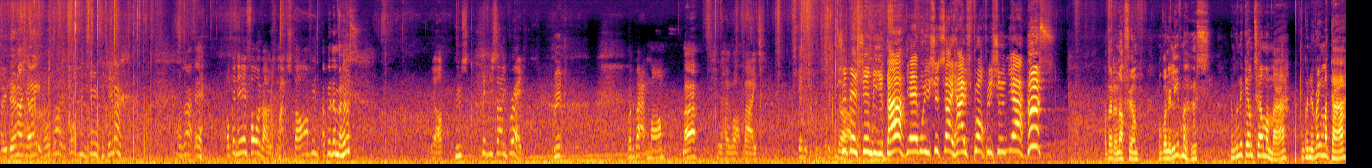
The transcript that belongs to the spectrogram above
How you doing, aren't you, right, what you doing for dinner? What was that there? I've been here five hours, mate, starving. I've been in my house. Yeah. Who's, did you say bread? Bread. What about mom? Ma. You know what, mate? Get it, You should be ashamed of your dad. Yeah, well, you should say house properly, shouldn't ya? House! I've had enough of him. I'm going to leave my house. I'm going to go and tell my ma. I'm going to ring my dad.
